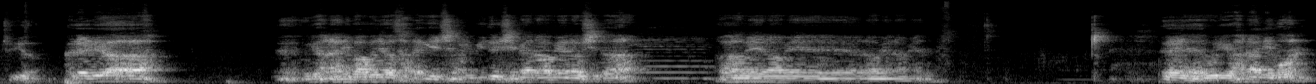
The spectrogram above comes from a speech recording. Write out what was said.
주여 할렐루야. 예, 우리 하나님 아버지가 살아계심을 믿으시면 아멘 합시다. 아멘 아멘 아멘 아멘. 예, 우리 하나님은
